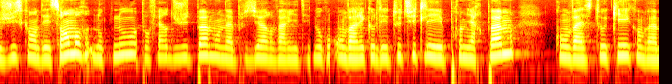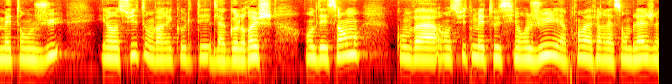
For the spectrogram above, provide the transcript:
jusqu'en décembre. Donc, nous, pour faire du jus de pomme, on a plusieurs variétés. Donc, on va récolter tout de suite les premières pommes qu'on va stocker, qu'on va mettre en jus. Et ensuite, on va récolter de la Gold Rush en décembre, qu'on va ensuite mettre aussi en jus. Et après, on va faire l'assemblage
